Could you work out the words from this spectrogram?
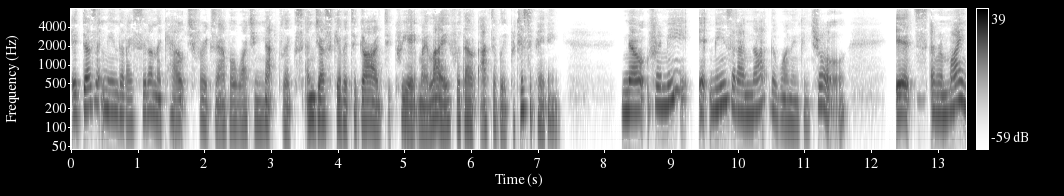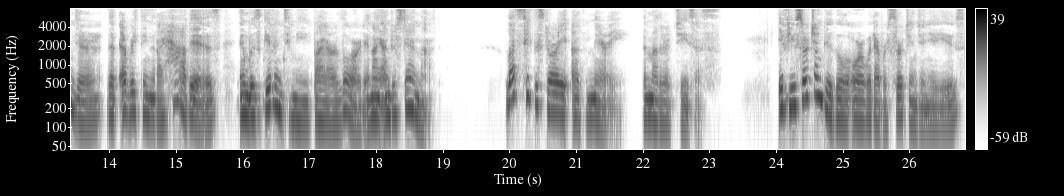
It doesn't mean that I sit on the couch, for example, watching Netflix and just give it to God to create my life without actively participating. No, for me, it means that I'm not the one in control. It's a reminder that everything that I have is and was given to me by our Lord, and I understand that. Let's take the story of Mary, the mother of Jesus. If you search on Google or whatever search engine you use,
